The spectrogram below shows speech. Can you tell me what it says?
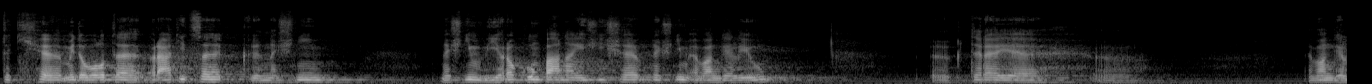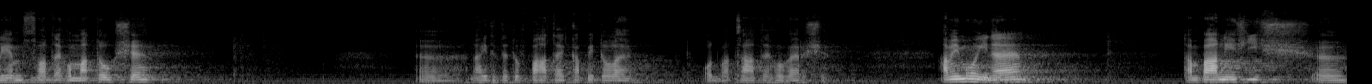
Teď eh, mi dovolte vrátit se k dnešním, dnešním výrokům Pána Ježíše v dnešním evangeliu, eh, které je evangeliem svatého Matouše, Najdete to v páté kapitole od 20. verše. A mimo jiné, tam pán Ježíš eh,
